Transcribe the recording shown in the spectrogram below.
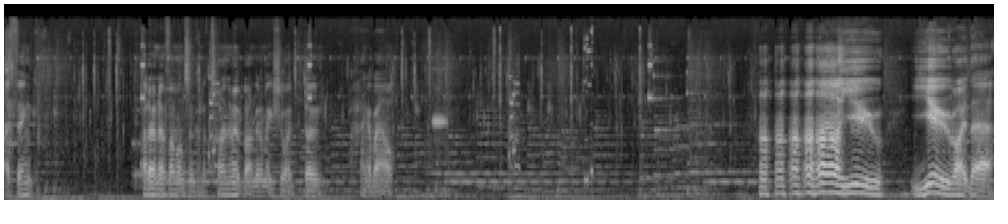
I think. I don't know if I'm on some kind of time limit, but I'm going to make sure I don't hang about. you, you right there.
